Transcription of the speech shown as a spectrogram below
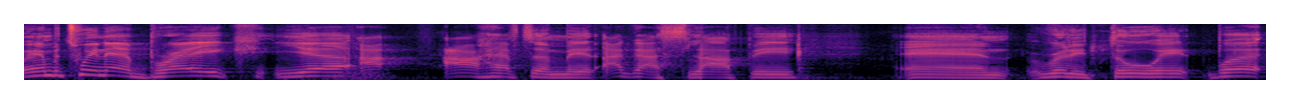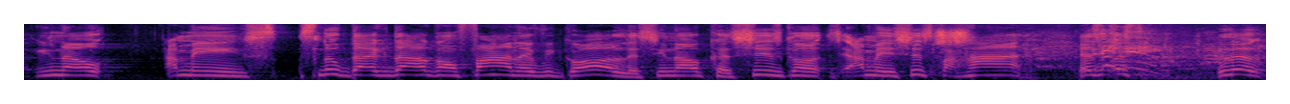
in between that break, yeah, I, I have to admit, I got sloppy and really threw it. But, you know, I mean, Snoop Dogg Dogg gonna find it regardless, you know, because she's gonna, I mean, she's behind. It's, it's- look,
